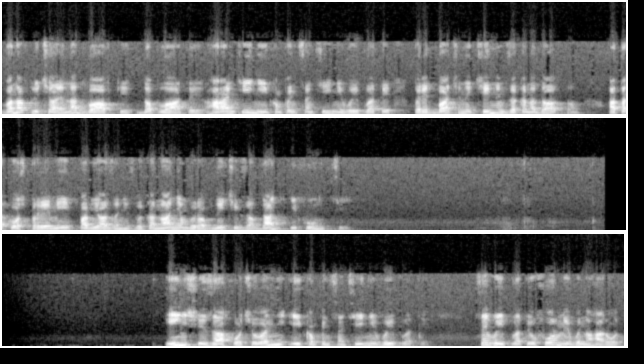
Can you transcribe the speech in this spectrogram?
Вона включає надбавки, доплати, гарантійні і компенсаційні виплати, передбачені чинним законодавством, а також премії, пов'язані з виконанням виробничих завдань і функцій. Інші заохочувальні і компенсаційні виплати. Це виплати у формі винагород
